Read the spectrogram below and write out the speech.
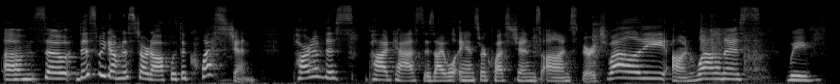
Um, so, this week, I'm going to start off with a question. Part of this podcast is I will answer questions on spirituality, on wellness, We've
